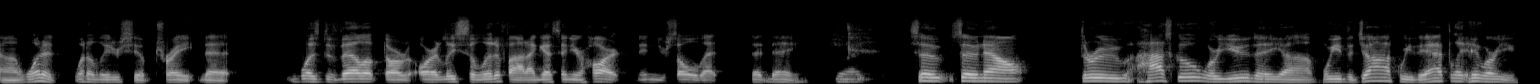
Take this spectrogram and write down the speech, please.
Uh, what a what a leadership trait that was developed or or at least solidified, I guess, in your heart, in your soul that that day. Right. So so now through high school, were you the uh, were you the jock? Were you the athlete? Who were you?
